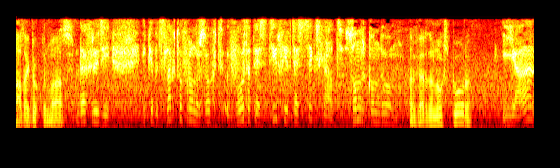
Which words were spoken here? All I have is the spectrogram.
Ah, dag dokter Maas. Dag Rudy. Ik heb het slachtoffer onderzocht. Voordat hij stierf heeft hij seks gehad, zonder condoom. En verder nog sporen? Ja,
